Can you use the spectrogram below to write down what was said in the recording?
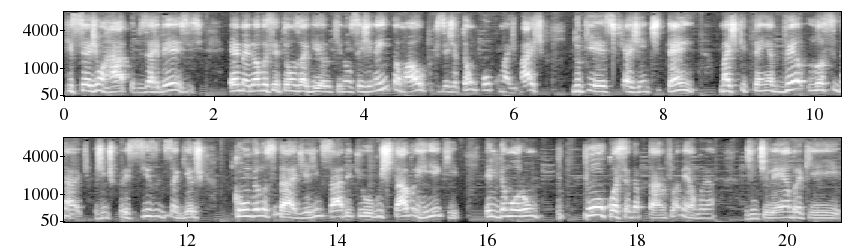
que sejam rápidos. Às vezes, é melhor você ter um zagueiro que não seja nem tão alto, que seja até um pouco mais baixo do que esse que a gente tem, mas que tenha velocidade. A gente precisa de zagueiros com velocidade. E a gente sabe que o Gustavo Henrique, ele demorou um pouco a se adaptar no Flamengo, né? A gente lembra que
